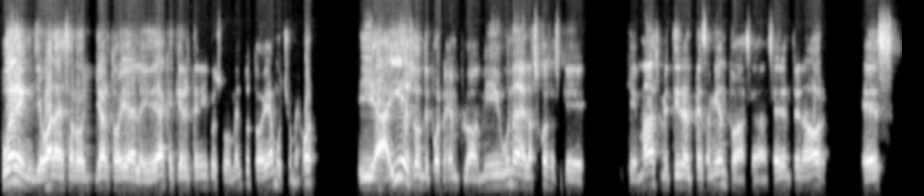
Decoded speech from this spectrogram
pueden llevar a desarrollar todavía la idea que quiere el técnico en su momento todavía mucho mejor. Y ahí es donde, por ejemplo, a mí una de las cosas que, que más me tira el pensamiento hacia ser entrenador es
